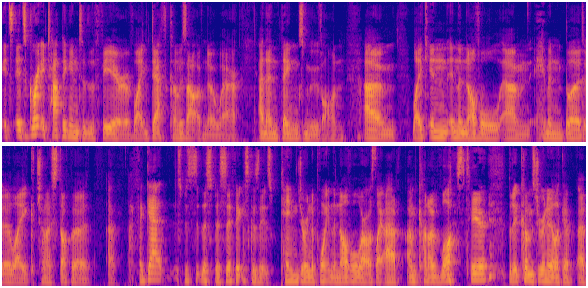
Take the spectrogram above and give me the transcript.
it's it's great at tapping into the fear of like death comes out of nowhere and then things move on. Um, like in in the novel, um, him and Bud are like trying to stop a. a I forget speci- the specifics because it came during the point in the novel where I was like, I have, I'm kind of lost here. But it comes during a, like a, a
